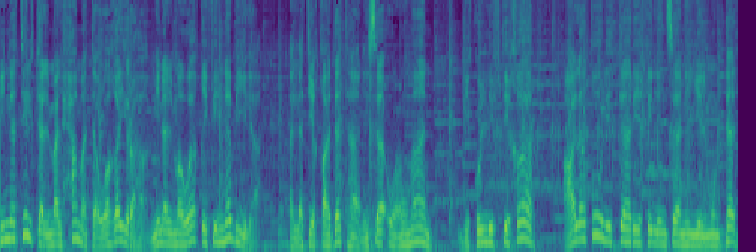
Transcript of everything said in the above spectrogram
إن تلك الملحمة وغيرها من المواقف النبيلة التي قادتها نساء عمان بكل افتخار على طول التاريخ الإنساني الممتد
